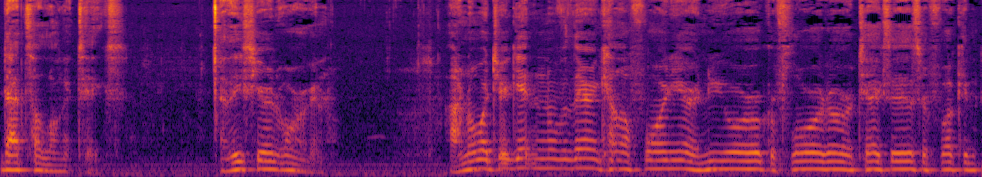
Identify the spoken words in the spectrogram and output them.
That's how long it takes. At least here in Oregon. I don't know what you're getting over there in California or New York or Florida or Texas or fucking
